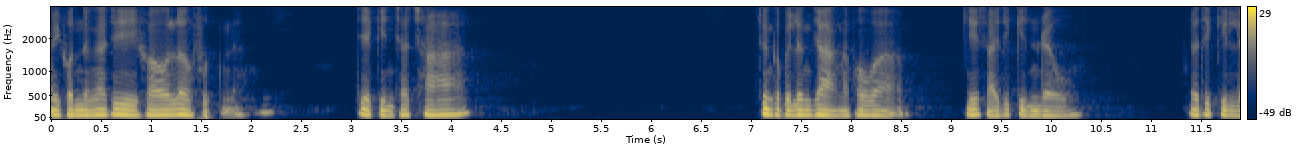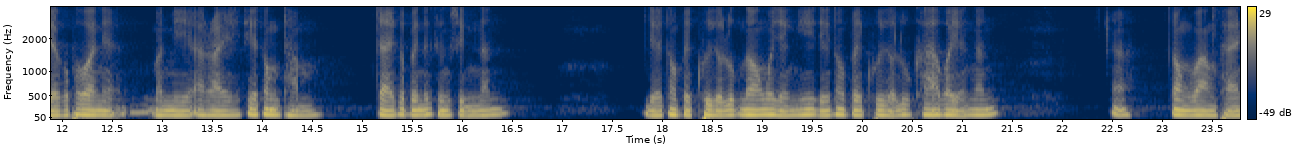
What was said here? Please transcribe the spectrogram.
มีคนหนึ่งนะที่เขาเริ่มฝึกนะที่จะกินช้าๆซึ่งก็เป็นเรื่องยากนะเพราะว่า นิสัยที่กินเร็วแล้วที่กินเร็วก็เพราะว่าเนี่ยมันมีอะไรที่ต้องทำใจก็ไปนึกถึงสิ่งนั้น เดี๋ยวต้องไปคุยกับลูกน้องว่าอย่างนี้ เดี๋ยวต้องไปคุยกับลูกค้าว่าอย่างนั้นต้องวางแผน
